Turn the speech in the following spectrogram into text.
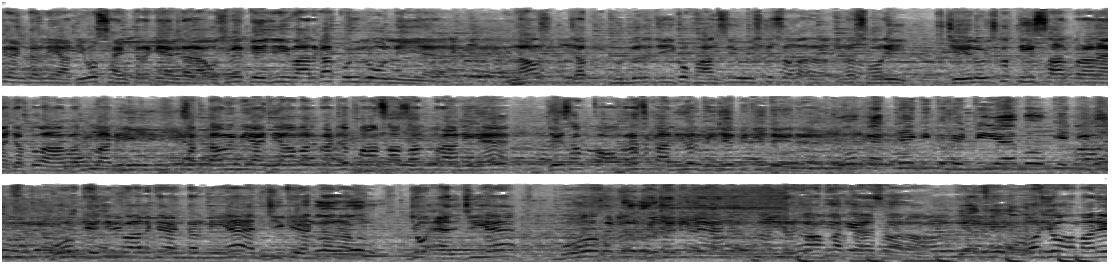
उसके अंडर नहीं आती वो सेंटर के अंडर है। उसमें केजरीवाल का कोई रोल नहीं है। ना जब भुल्लर जी को फांसी हुई उसकी सॉरी जेल हुई उसको तीस साल पुराना है। जब तो आम आदमी पार्टी सत्ता में भी आई थी आम आदमी पार्टी तो पाँच सात साल पुरानी है। ये सब कांग्रेस काली और बीजेपी की देन है। वो कहते हैं कि कमेटी है वो केजरीवाल वो केजरीवाल के अंडर नहीं है एलजी के अंडर है। जो एलजी है वो बीजेपी के अंडर अंडर काम करता है सारा। और जो हमारे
